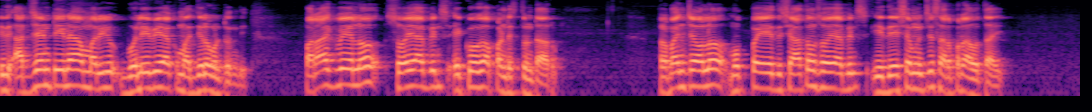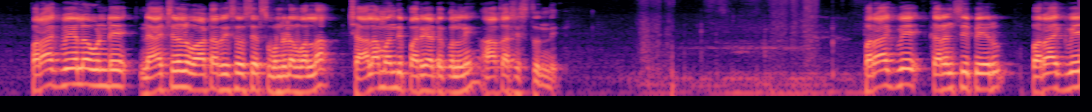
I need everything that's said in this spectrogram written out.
ఇది అర్జెంటీనా మరియు బొలీవియాకు మధ్యలో ఉంటుంది. పరాగ్వేలో సోయాబీన్స్ ఎక్కువగా పండిస్తుంటారు. ప్రపంచంలో ముప్పై ఐదు శాతం సోయాబీన్స్ ఈ దేశం నుంచి సరఫరా అవుతాయి. పరాగ్వేలో ఉండే న్యాచురల్ వాటర్ రిసోర్సెస్ ఉండడం వల్ల చాలామంది పర్యాటకుల్ని ఆకర్షిస్తుంది. పరాగ్వే కరెన్సీ పేరు పరాగ్వే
